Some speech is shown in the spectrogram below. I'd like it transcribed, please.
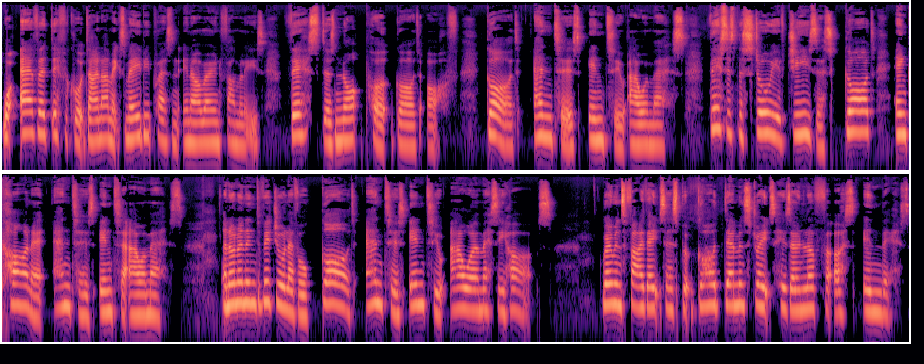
Whatever difficult dynamics may be present in our own families, this does not put God off. God enters into our mess. This is the story of Jesus. God incarnate enters into our mess. And on an individual level, God enters into our messy hearts. Romans 5 8 says, But God demonstrates his own love for us in this.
